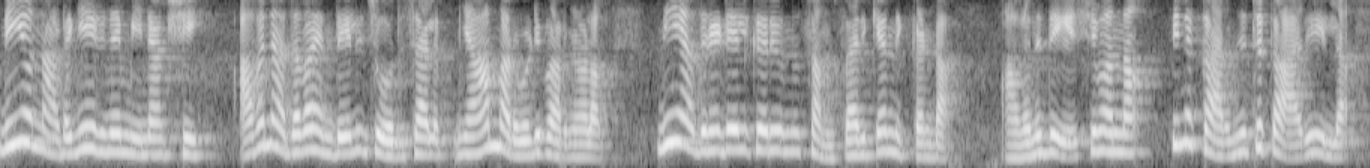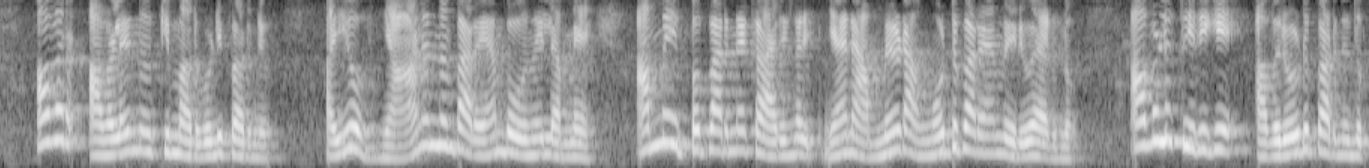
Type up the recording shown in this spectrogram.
നീ ഒന്ന് അടങ്ങിയിരുന്നേ മീനാക്ഷി. അവൻ അഥവാ എന്തേലും ചോദിച്ചാലും ഞാൻ മറുപടി പറഞ്ഞോളാം. നീ അതിനിടയിൽ കയറി ഒന്ന് സംസാരിക്കാൻ നിൽക്കണ്ട അവന് ദേഷ്യം വന്നാ പിന്നെ കരഞ്ഞിട്ട് കാര്യമില്ല. അവർ അവളെ നോക്കി മറുപടി പറഞ്ഞു അയ്യോ ഞാനൊന്നും പറയാൻ പോകുന്നില്ല അമ്മേ. അമ്മ ഇപ്പോൾ പറഞ്ഞ കാര്യങ്ങൾ ഞാൻ അമ്മയോട് അങ്ങോട്ട് പറയാൻ വരുമായിരുന്നു അവൾ തിരികെ അവരോട് പറഞ്ഞതും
